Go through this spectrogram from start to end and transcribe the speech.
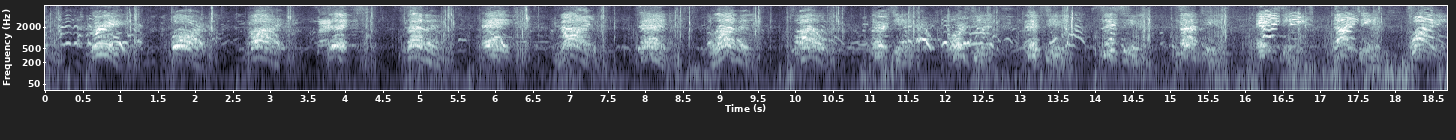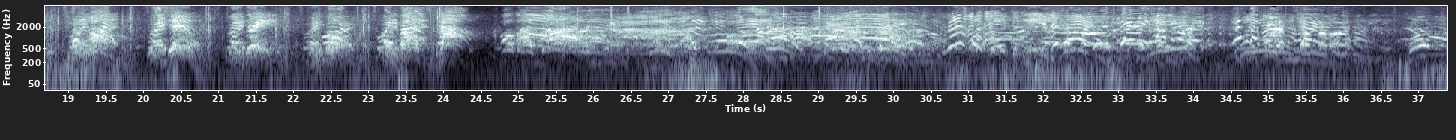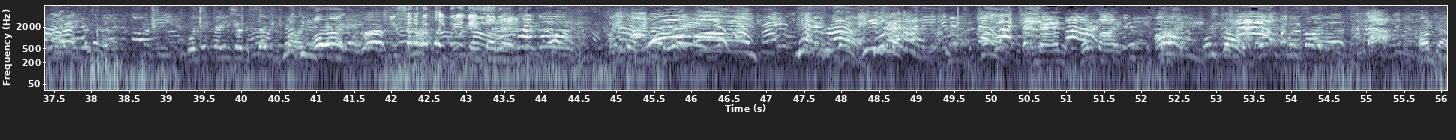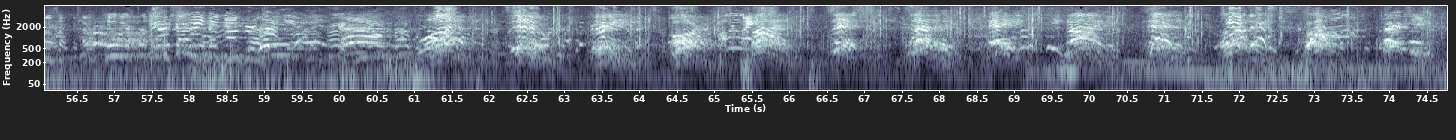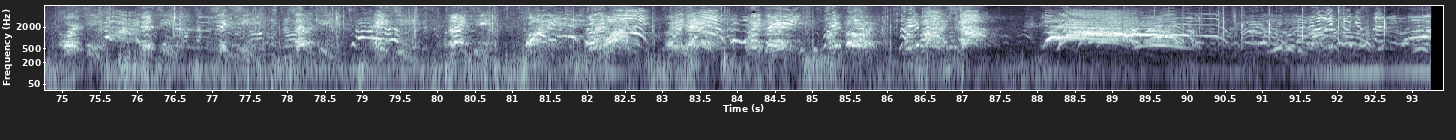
three, we're getting ready to go to 75. All right. You shut up, I play video games all day. Get it right! And then 25. All right. 45. 45. Calm down. Ready? One,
